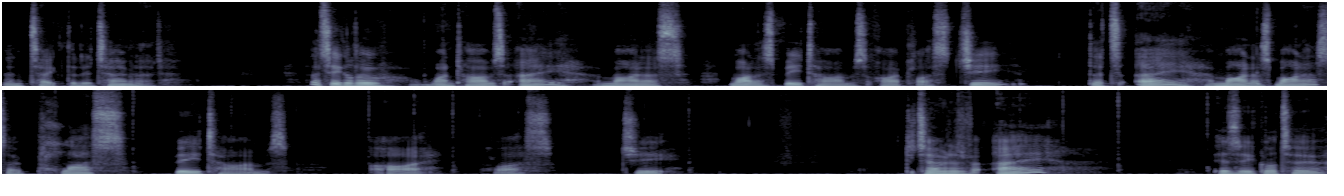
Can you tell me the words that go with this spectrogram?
And take the determinant. That's equal to 1 times a minus minus b times i plus g. That's a minus minus, so plus b times i plus g. Determinant of a is equal to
